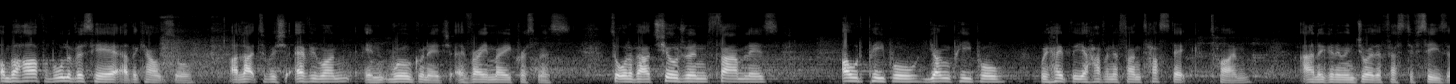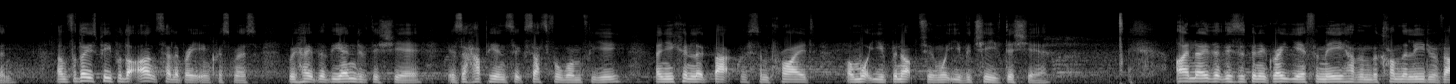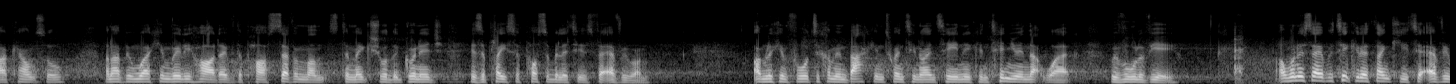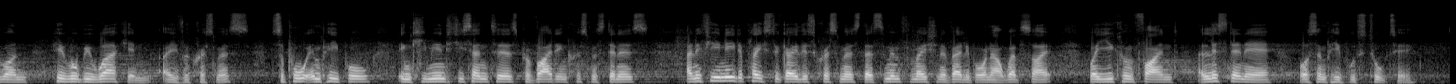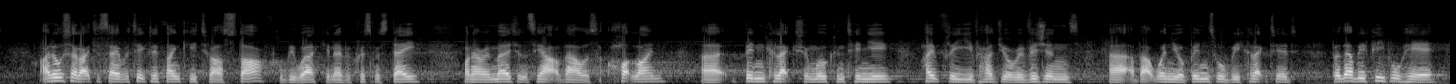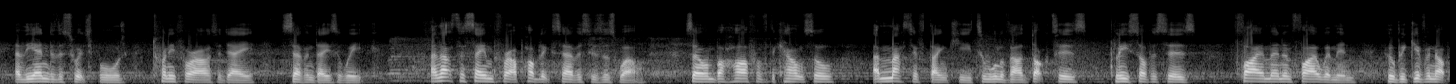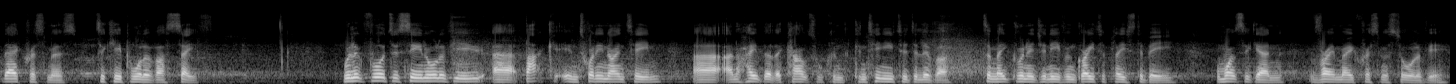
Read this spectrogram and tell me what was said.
On behalf of all of us here at the Council, I'd like to wish everyone in Royal Greenwich a very Merry Christmas. To all of our children, families, old people, young people, we hope that you're having a fantastic time and are going to enjoy the festive season. And for those people that aren't celebrating Christmas, we hope that the end of this year is a happy and successful one for you and you can look back with some pride on what you've been up to and what you've achieved this year. I know that this has been a great year for me, having become the leader of our council, and I've been working really hard over the past seven months to make sure that Greenwich is a place of possibilities for everyone. I'm looking forward to coming back in 2019 and continuing that work with all of you. I want to say a particular thank you to everyone who will be working over Christmas, supporting people in community centres, providing Christmas dinners, and if you need a place to go this Christmas, there's some information available on our website where you can find a listening ear or some people to talk to. I'd also like to say a particular thank you to our staff who'll be working over Christmas Day on our emergency out of hours hotline. Uh, bin collection will continue. Hopefully you've had your revisions uh, about when your bins will be collected, but there'll be people here at the end of the switchboard 24 hours a day, seven days a week. And that's the same for our public services as well. So on behalf of the Council, a massive thank you to all of our doctors, police officers, firemen and firewomen who'll be giving up their Christmas to keep all of us safe. We look forward to seeing all of you uh, back in 2019 uh, and hope that the Council can continue to deliver to make Greenwich an even greater place to be. And once again, very Merry Christmas to all of you.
